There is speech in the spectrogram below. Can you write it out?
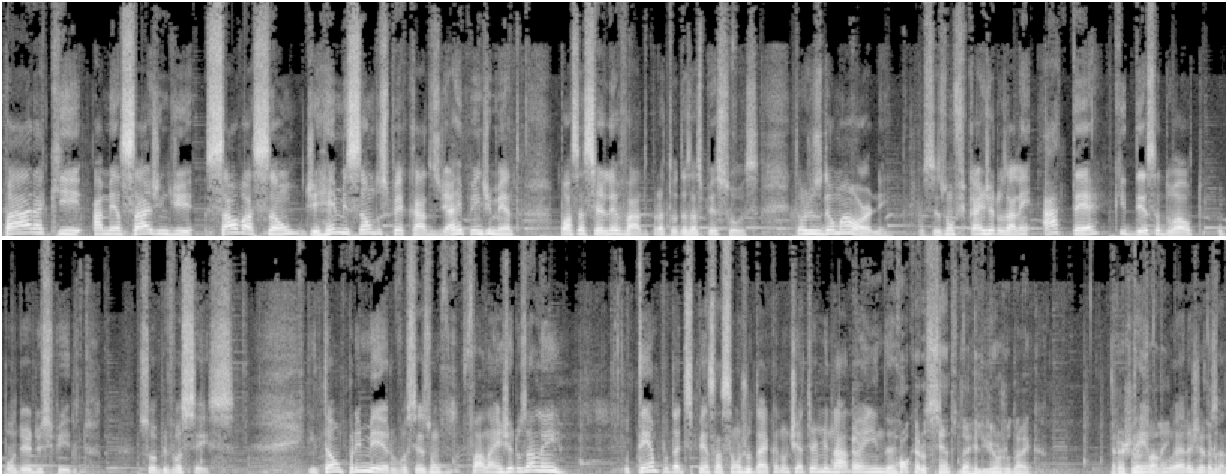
Para que a mensagem de salvação, de remissão dos pecados, de arrependimento, possa ser levado para todas as pessoas. Então Jesus deu uma ordem. Vocês vão ficar em Jerusalém até que desça do alto o poder do Espírito sobre vocês. Então, primeiro, vocês vão falar em Jerusalém. O tempo da dispensação judaica não tinha terminado qual, era- ainda. qual era o centro da religião judaica? Era Jerusalém. era Jerusalém. o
